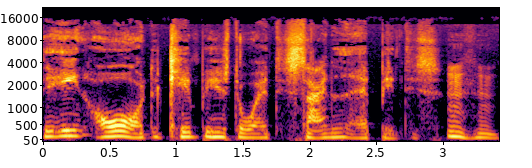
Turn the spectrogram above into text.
det er en overordnet kæmpe historie, designet af Bendis. Mm-hmm.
